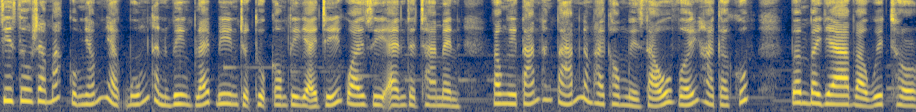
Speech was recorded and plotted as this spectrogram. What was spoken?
Jisoo ra mắt cùng nhóm nhạc 4 thành viên Blackpink trực thuộc công ty giải trí YG Entertainment vào ngày 8 tháng 8 năm 2016 với hai ca khúc Bombaya và Witcher.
